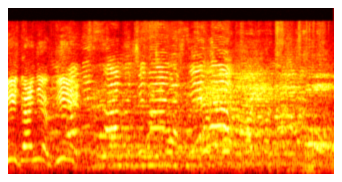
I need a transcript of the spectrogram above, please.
Бей, Данил, бей! Что начинаешь делать?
